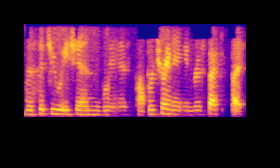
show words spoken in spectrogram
the situation with proper training and respect, but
